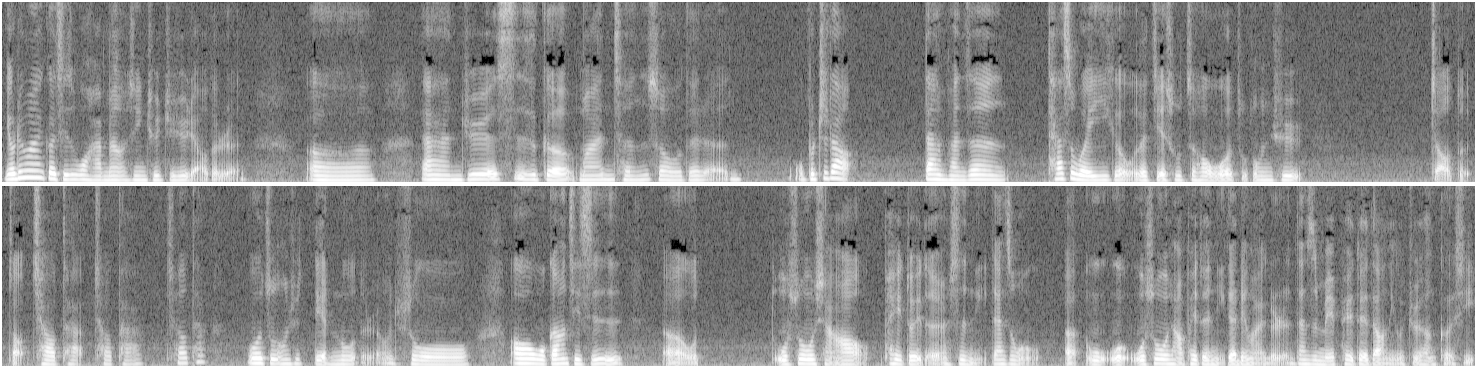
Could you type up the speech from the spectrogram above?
有另外一个，其实我还蛮有兴趣继续聊的人，呃，感觉是个蛮成熟的人，我不知道，但反正他是唯一一个我在结束之后，我主动去找的，找敲他，敲他，敲他，我主动去联络的人，我就说，哦，我刚其实，呃，我我说我想要配对的人是你，但是我，呃，我我我说我想要配对你跟另外一个人，但是没配对到你，我觉得很可惜。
